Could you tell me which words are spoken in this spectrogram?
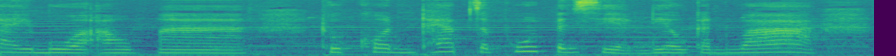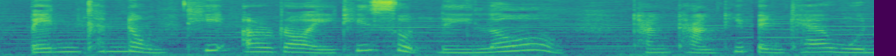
ยายบัวเอามา ทุกคนแทบจะพูดเป็นเสียงเดียวกันว่า เป็นขนมที่อร่อยที่สุดในโลก ทั้งๆทที่เป็นแค่วุ้น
